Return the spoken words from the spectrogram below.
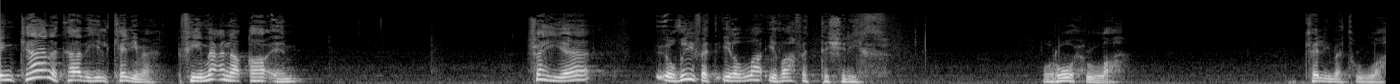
إن كانت هذه الكلمة في معنى قائم فهي أضيفت إلى الله إضافة تشريف. وروح الله. كلمة الله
